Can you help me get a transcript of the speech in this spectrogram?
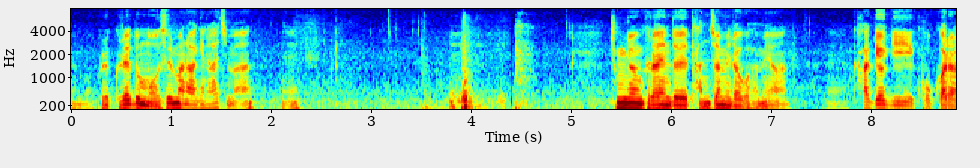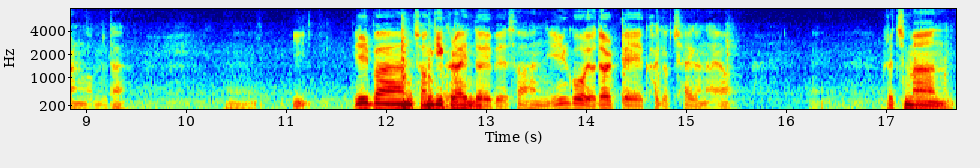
예, 뭐 그래, 그래도 뭐 쓸만하긴 하지만 예. 충전 그라인더의 단점이라고 하면 예, 가격이 고가라는 겁니다. 예, 이 일반 전기 그라인더에 비해서 한 7, 8배의 가격 차이가 나요. 예, 그렇지만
